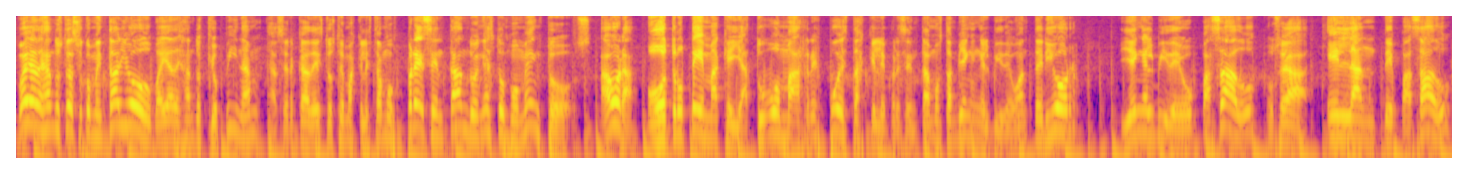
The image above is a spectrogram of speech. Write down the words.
Vaya dejando usted su comentario, vaya dejando qué opinan acerca de estos temas que le estamos presentando en estos momentos. Ahora, otro tema que ya tuvo más respuestas que le presentamos también en el video anterior y en el video pasado, o sea, el antepasado,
